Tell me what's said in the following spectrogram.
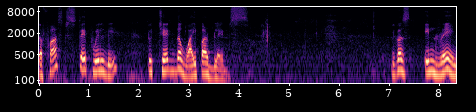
the first step will be to check the wiper blades because in rain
